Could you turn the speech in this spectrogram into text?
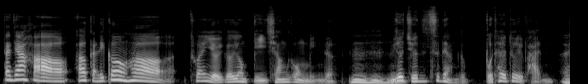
大家好，啊，咖喱共哈，突然有一个用鼻腔共鸣的，嗯嗯，你就觉得这两个不太对盘，哎，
